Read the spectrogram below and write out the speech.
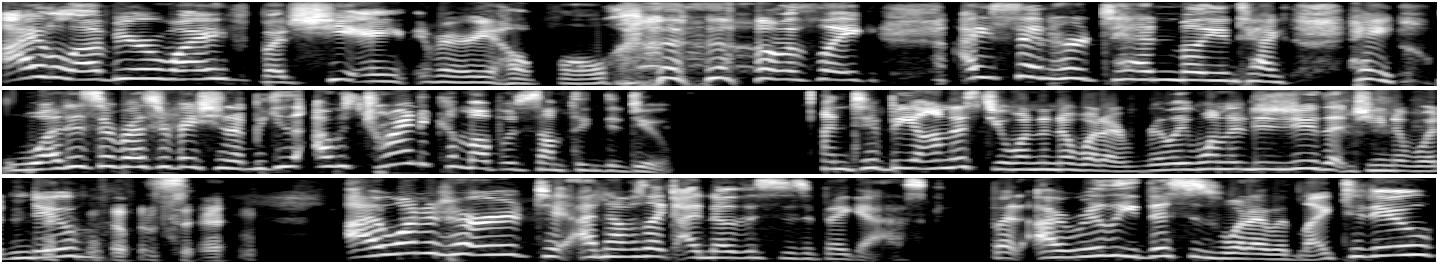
I love your wife, but she ain't very helpful. I was like, I sent her 10 million texts. Hey, what is a reservation? Because I was trying to come up with something to do. And to be honest, you want to know what I really wanted to do that Gina wouldn't do? What was that? I wanted her to, and I was like, I know this is a big ask, but I really, this is what I would like to do.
